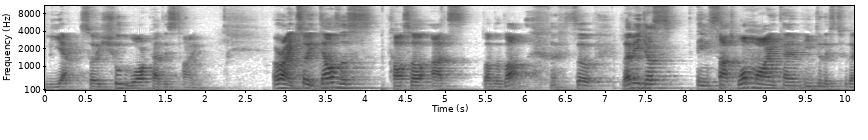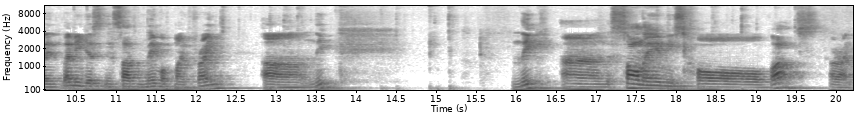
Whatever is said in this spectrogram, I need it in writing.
yeah, so it should work at this time. All right, so it tells us cursor at blah, blah, blah. so let me just insert one more item into the student. Let me just insert the name of my friend, uh, Nick. Nick, and the surname is Horvath. All right.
